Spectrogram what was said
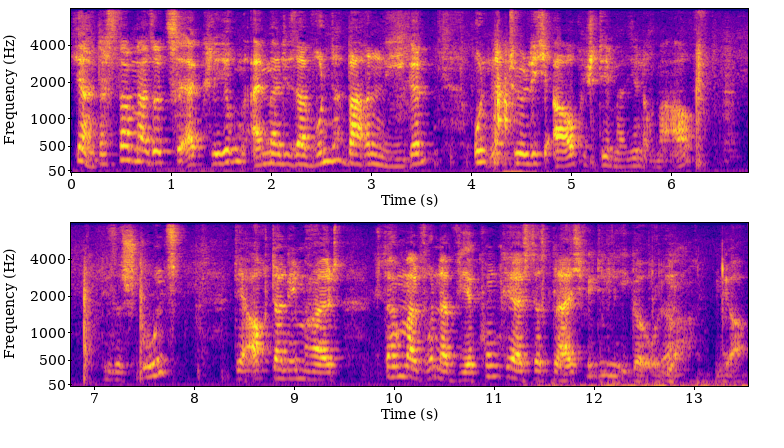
Ja, das war mal so zur Erklärung einmal dieser wunderbaren Liege und natürlich auch, ich stehe mal hier nochmal auf, dieses Stuhls, der auch dann eben halt, ich sage mal, von der Wirkung her ist das gleich wie die Liege, oder? Ja. Ja,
